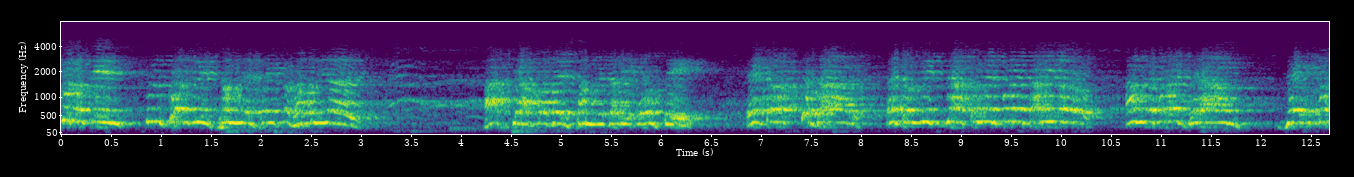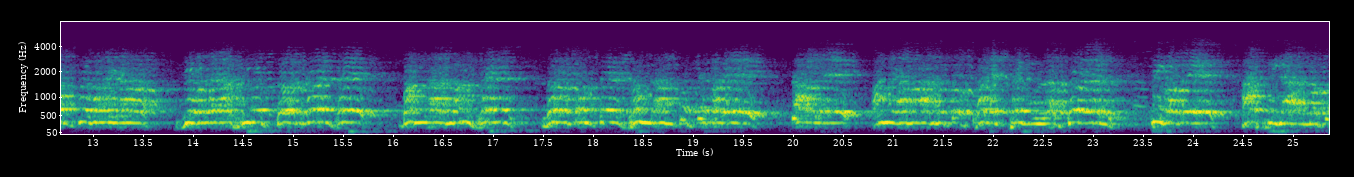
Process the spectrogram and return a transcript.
কোনদিন তুই কর্মীর সামনে সেই কথা বলি নাই। আজকে আপনাদের সামনে দাঁড়িয়ে বলছি, এটা অত্যাচার নির্যাতনের পরে দাঁড়িয়েও আমরা বলেছিলাম যে জীবনের আশি বছর বাংলার মানুষের গণতন্ত্রের সংগ্রাম করতে পারে। তাহলে আমি আমার মতো সাড়ে সেগুলা করেন কীভাবে মতো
